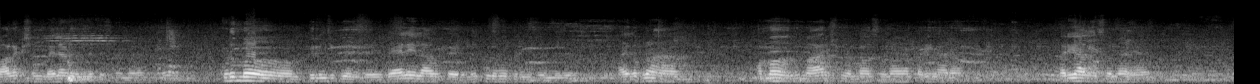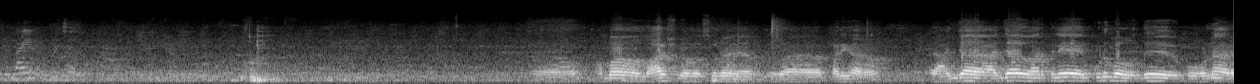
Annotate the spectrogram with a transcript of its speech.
பாலகிருஷ்ணன் மயிலாடுதுறையில பேசுகிறேன் மேடம் குடும்பம் பிரிஞ்சு போயிருந்து வேலை இல்லாமல் போயிருந்து குடும்பம் பிரிஞ்சு போயிருந்தது அதுக்கப்புறம் அம்மா வந்து மகாலட்சுமி அம்மா சொன்னாங்க பரிகாரம். பரிகாரம் சொன்னாங்க. அம்மா மகாலட்சுமி அம்மா சொன்னாங்க ஒரு பரிகாரம். அது அஞ்சா அஞ்சாவது வாரத்திலே குடும்பம் வந்து இப்போ ஒன்றார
